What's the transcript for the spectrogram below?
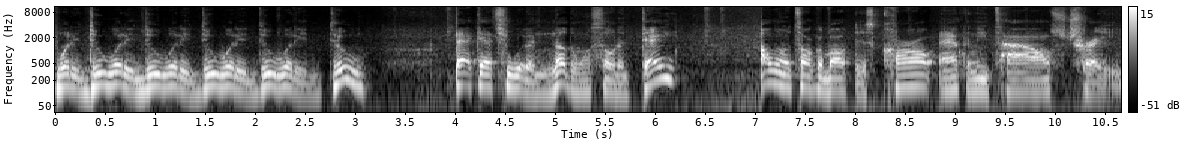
What it do, what it do, what it do, what it do, what it do. Back at you with another one. So today, I want to talk about this Karl-Anthony Towns trade.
